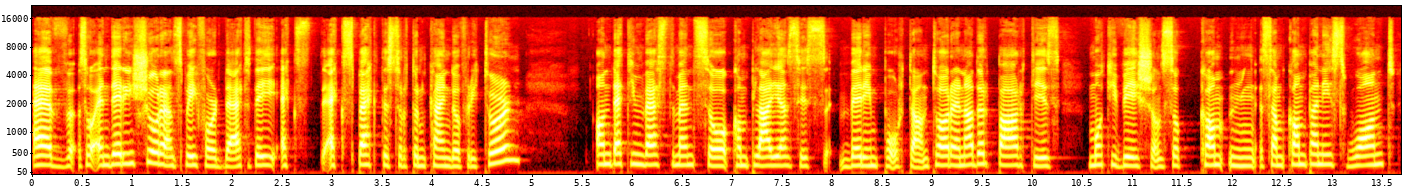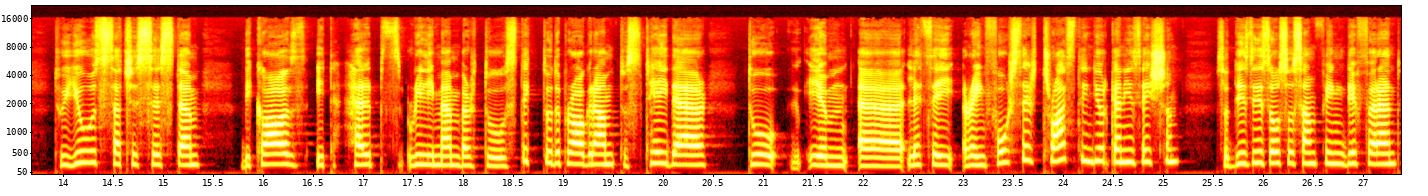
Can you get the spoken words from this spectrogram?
have so and their insurance pay for that, they ex- expect a certain kind of return on that investment. So compliance is very important. Or another part is motivation. So com- mm, some companies want to use such a system because it helps really member to stick to the program, to stay there, to um, uh, let's say reinforce their trust in the organization. So this is also something different.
